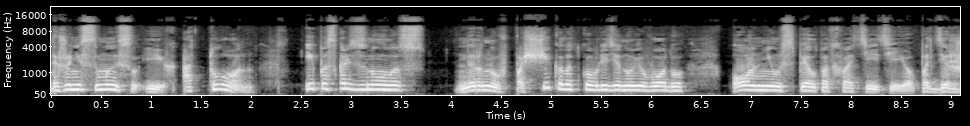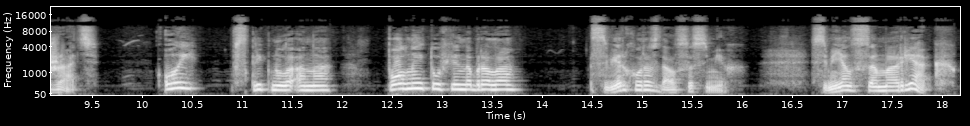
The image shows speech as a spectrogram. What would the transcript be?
даже не смысл их, а тон, и поскользнулась, нырнув по щиколотку в ледяную воду, он не успел подхватить ее, поддержать. «Ой!» — вскрикнула она, полные туфли набрала. Сверху раздался смех смеялся моряк,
